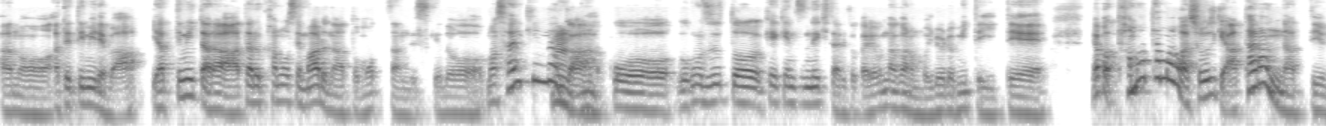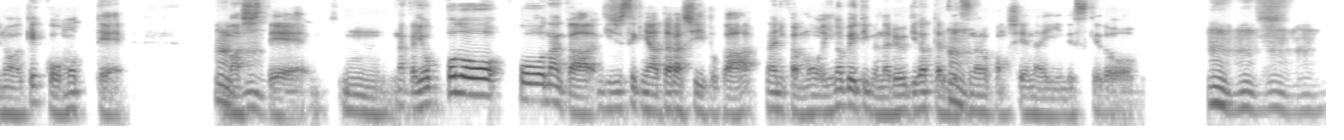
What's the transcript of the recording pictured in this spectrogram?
あの、当ててみれば、やってみたら当たる可能性もあるなと思ってたんですけど、まあ最近なんか、こう、僕もずっと経験積んできたりとか、いろんなのもいろいろ見ていて、やっぱたまたまは正直当たらんなっていうのは結構思ってまして、うん、なんかよっぽど、こう、なんか技術的に新しいとか、何かもうイノベーティブな領域だったら別なのかもしれないんですけど、うんうんうんうん。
